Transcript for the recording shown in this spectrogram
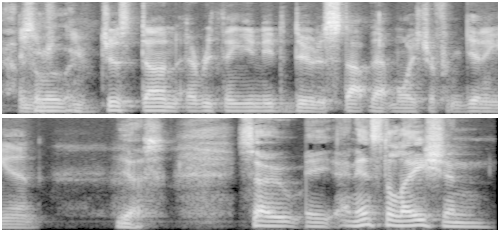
Absolutely. You've, you've, just done everything you need to do to stop that moisture from getting in. Yes. So a, an installation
